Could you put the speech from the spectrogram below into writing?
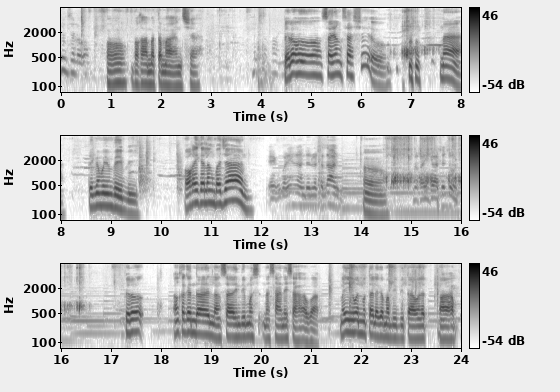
Andun sa loob. Oo, baka matamaan siya. Pero sayang sa siya oh. na, tignan mo yung baby. Okay ka lang ba dyan? Eh, kung kanina, nandun na sa daan. Oo. Nakahiga siya doon. Pero ang kagandahan lang sa hindi mo nasanay sa hawak, maiiwan mo talaga mabibitawan at makaka-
